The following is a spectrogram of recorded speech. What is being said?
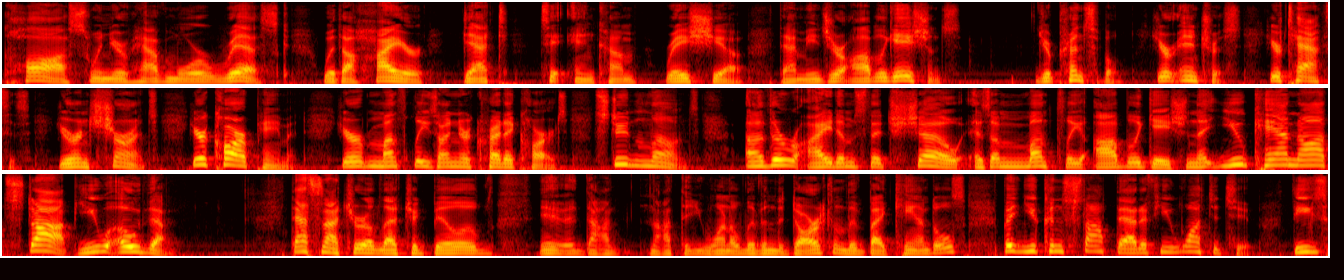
costs when you have more risk with a higher debt to income ratio. That means your obligations, your principal, your interest, your taxes, your insurance, your car payment, your monthlies on your credit cards, student loans, other items that show as a monthly obligation that you cannot stop. You owe them. That's not your electric bill. eh, Not, not that you want to live in the dark and live by candles, but you can stop that if you wanted to. These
